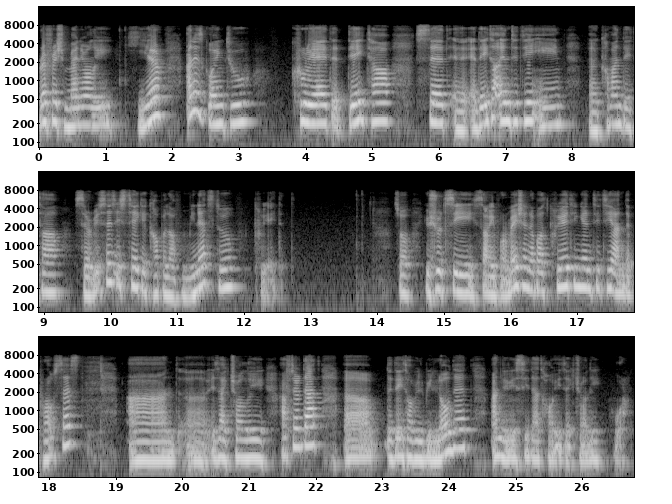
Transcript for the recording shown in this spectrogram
refresh manually here and it's going to create a data set a, a data entity in uh, common data services it take a couple of minutes to create it. So you should see some information about creating entity and the process. And uh, is actually after that uh, the data will be loaded and we will see that how it actually work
